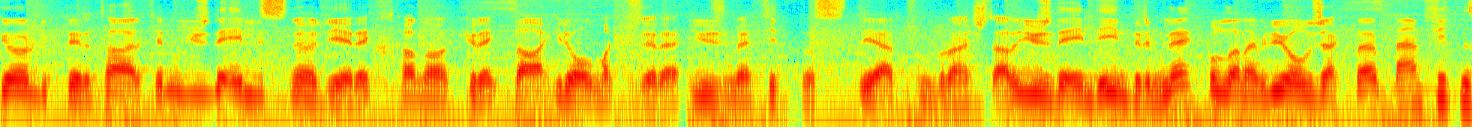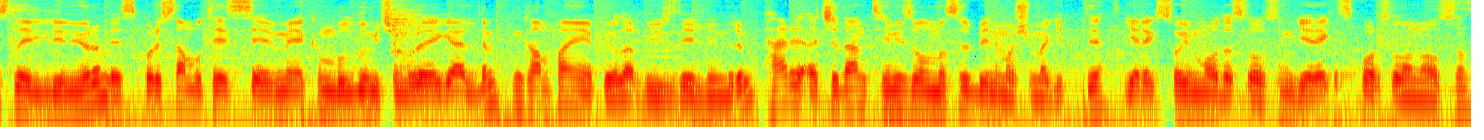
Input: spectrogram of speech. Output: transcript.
gördükleri tarifenin %50'sini ödeyerek kano, kürek dahil olmak üzere yüzme, fitness, diğer tüm branşlarda %50 indirimle kullanabiliyor olacaklar. Ben fitnessla ilgileniyorum. Spor İstanbul tesisi evime yakın bulduğum için buraya geldim. Kampanya yapıyorlardı %50 indirim. Her açıdan temiz olması benim hoşuma gitti. Gerek soyunma odası olsun, gerek spor salonu olsun.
